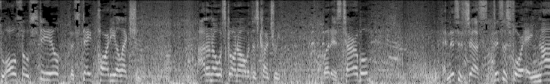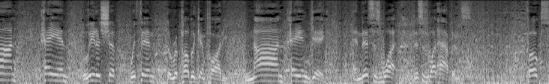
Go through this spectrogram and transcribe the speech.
to also steal the state party election. I don't know what's going on with this country, but it's terrible. And this is just, this is for a non paying leadership within the Republican Party. Non paying gig. And this is what, this is what happens. Folks,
